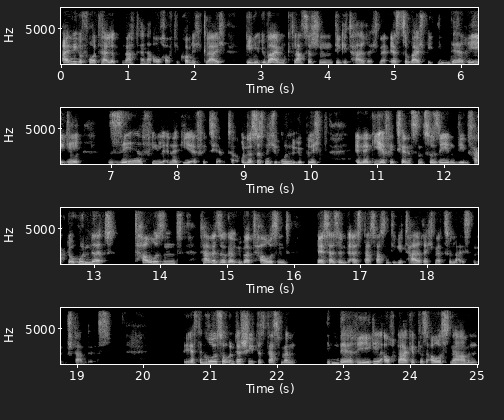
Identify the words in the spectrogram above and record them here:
einige Vorteile, Nachteile auch, auf die komme ich gleich, gegenüber einem klassischen Digitalrechner. Er ist zum Beispiel in der Regel sehr viel energieeffizienter. Und das ist nicht unüblich, Energieeffizienzen zu sehen, die in Faktor 100, 1000, teilweise sogar über 1000 besser sind als das, was ein Digitalrechner zu leisten imstande ist. Der erste große Unterschied ist, dass man in der Regel, auch da gibt es Ausnahmen,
